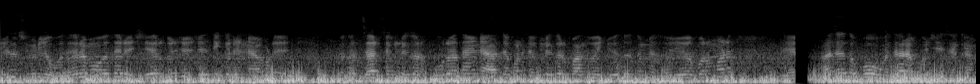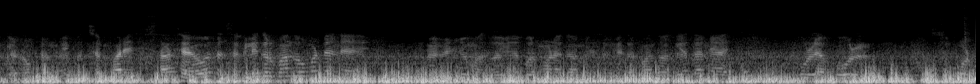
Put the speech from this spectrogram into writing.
રીલ્સ વીડિયો વધારેમાં વધારે શેર કરજો, જેથી કરીને આપણે એક હજાર ચકલીઘર પૂરા થાય ને આજે પણ ચકલીઘર બાંધવા ગયો તો તમે જોયું એ પ્રમાણે જે આજે તો બહુ વધારે ખુશી છે કેમ કે મારી સાથે આવ્યા હતા સગલેકર બાંધવા માટે ને મેં વિડીયોમાં જોયું પ્રમાણે કે અમે સગલેકર બાંધવા ગયા હતા ને આજ ફૂલે ફૂલ સપોર્ટ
